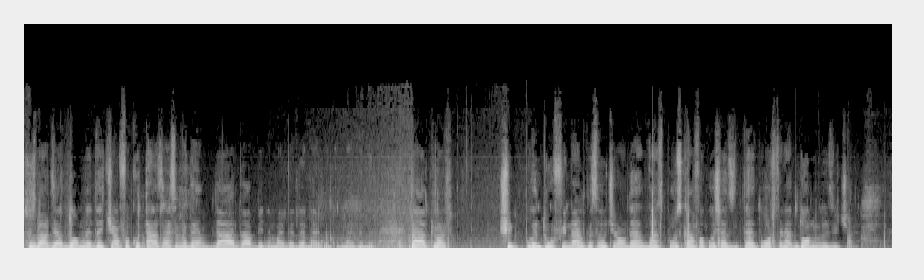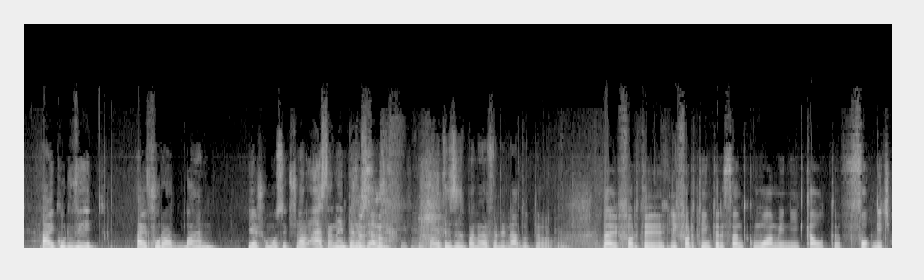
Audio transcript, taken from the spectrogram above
Sus la ziua, domnule, deci am făcut azi, hai să vedem. Da, da, bine, mai vedem, mai vedem, mai vedem. Da, altul, altul. Și într-un final, când se duce la un dat, v-am spus că am făcut și a zis, orfelinat. Domnule, zice, ai curvit, ai furat bani, ești homosexual, asta ne interesează. nu ne interesează pe noi orfelinatul tău. Da, e foarte, e foarte interesant cum oamenii caută, fo- deci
